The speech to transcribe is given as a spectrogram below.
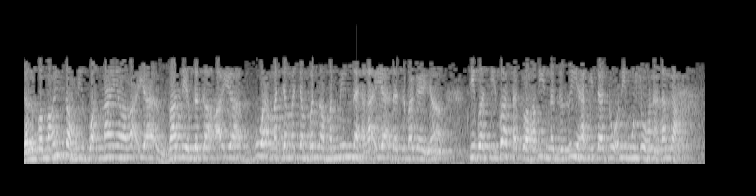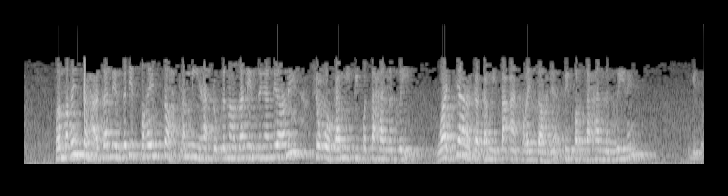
kalau pemerintah ni buat naya rakyat, zalim dekat rakyat, buat macam-macam benda, menindah rakyat dan sebagainya, tiba-tiba satu hari negeri yang kita duduk ni musuh nak langgar. Pemerintah zalim tadi perintah kami hak duk kena zalim dengan dia ni suruh kami pi pertahan negeri. Wajarkah kami taat perintah dia pi pertahan negeri ni? Begitu.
